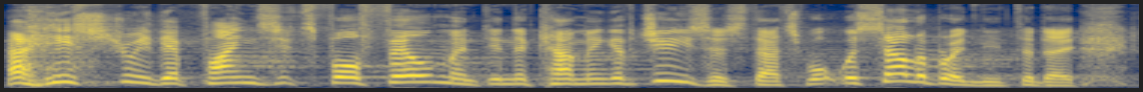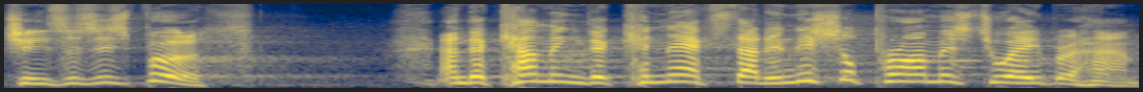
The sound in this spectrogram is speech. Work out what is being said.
a history that finds its fulfillment in the coming of Jesus. That's what we're celebrating today Jesus' birth. and a coming that connects that initial promise to Abraham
